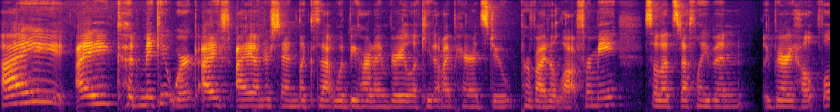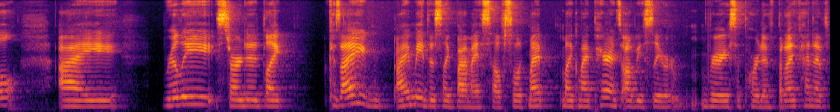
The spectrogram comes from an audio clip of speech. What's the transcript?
I I could make it work. I I understand like that would be hard. I'm very lucky that my parents do provide a lot for me, so that's definitely been like very helpful. I really started like because I I made this like by myself. So like my like my parents obviously were very supportive, but I kind of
